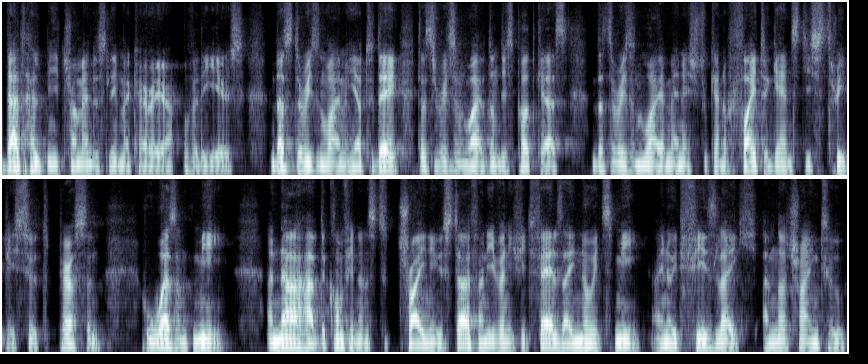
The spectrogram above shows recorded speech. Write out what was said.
That helped me tremendously in my career over the years. That's the reason why I'm here today. That's the reason why I've done this podcast. That's the reason why I managed to kind of fight against this three piece suit person who wasn't me. And now I have the confidence to try new stuff. And even if it fails, I know it's me. I know it feels like I'm not trying to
